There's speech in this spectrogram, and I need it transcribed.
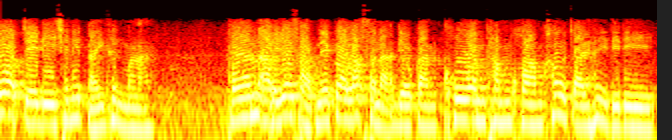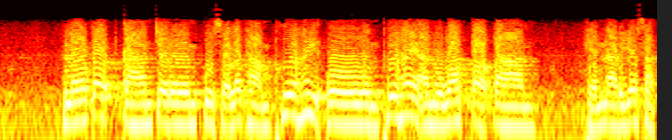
ยอดเจดีย์ชนิดไหนขึ้นมา เพราะฉะนั้นอริยสัจเนี้ก็ลักษณะเดียวกันควรทำความเข้าใจให้ดีๆ แล้วก็การเจริญกุศลธรรมเพื่อให้โอนเพื่อให้อนุวัตต่อการเห็นอริยสัจ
